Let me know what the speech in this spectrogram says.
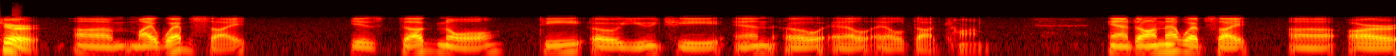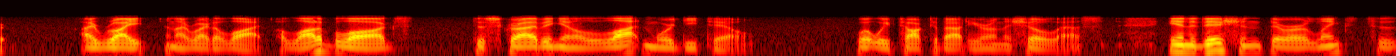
Sure. Um, my website is Doug Noll, D O U G N O L L dot com. And on that website uh, are I write, and I write a lot, a lot of blogs describing in a lot more detail what we've talked about here on the show, Les. In addition, there are links to,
